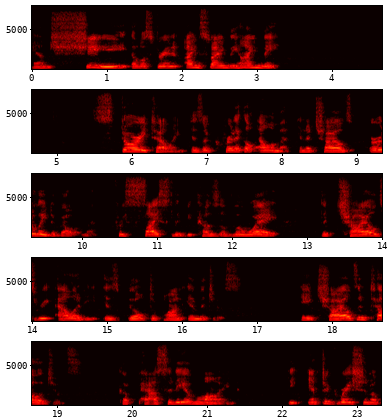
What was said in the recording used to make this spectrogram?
and she illustrated Einstein behind me. Storytelling is a critical element in a child's early development precisely because of the way the child's reality is built upon images. A child's intelligence, capacity of mind, the integration of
